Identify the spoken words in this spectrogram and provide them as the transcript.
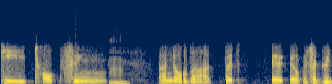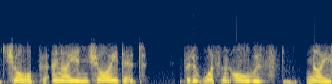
detoxing mm-hmm. and all that. But it, it was a good job and I enjoyed it, but it wasn't always nice.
